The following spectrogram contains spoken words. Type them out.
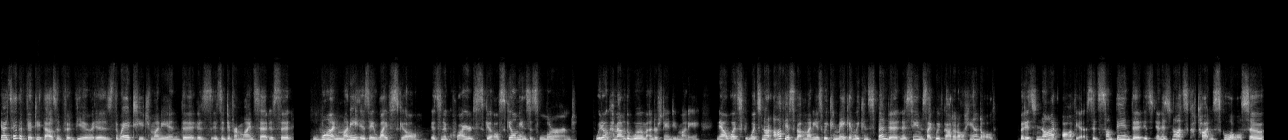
Yeah, I'd say the 50,000 foot view is the way I teach money and the is, is a different mindset is that one, money is a life skill. It's an acquired skill. Skill means it's learned. We don't come out of the womb understanding money. Now what's what's not obvious about money is we can make it and we can spend it and it seems like we've got it all handled. But it's not obvious. It's something that it's and it's not taught in school. So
